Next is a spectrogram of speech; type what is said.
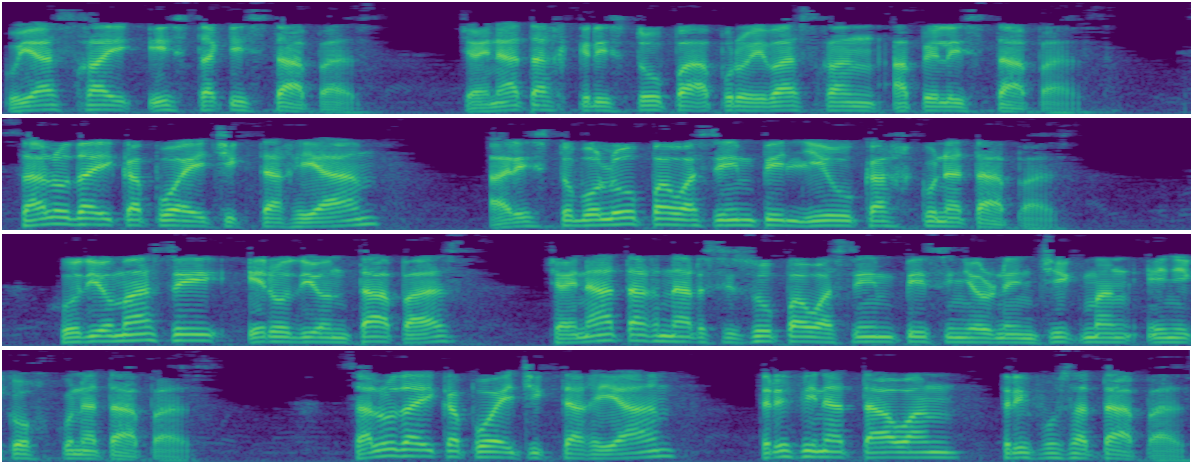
Kuyasqay istakistapas. Chaynataq Cristopa apruebasqan apelistapas. Saluday kapuaychiktaqya, Aristobolopa wasimpi liu kaqkunatapas. Judiomasi Herodiontapas, chaynataq Narcisupa wasimpi Señor ninchikman iñikuqkunatapas. Saluday kapuaychiktaqya, Trifinatawan trifusatapas.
